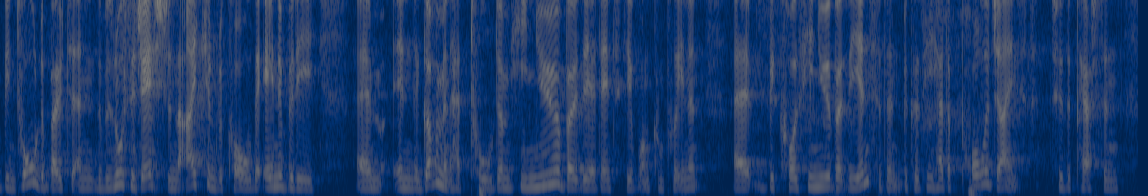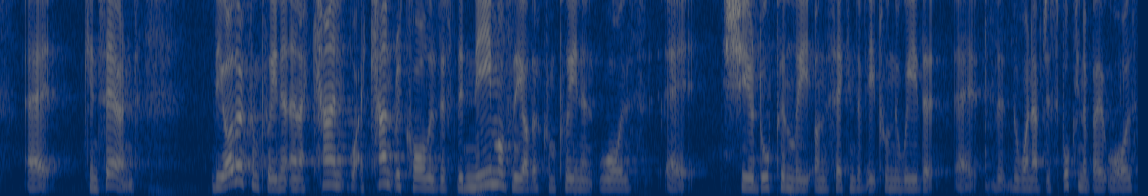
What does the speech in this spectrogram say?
been told about it and there was no suggestion that I can recall that anybody um, in the government had told him. He knew about the identity of one complainant uh, because he knew about the incident, because he had apologised to the person uh, concerned. The other complainant, and I can't, what I can't recall is if the name of the other complainant was uh, shared openly on the 2nd of April in the way that uh, the, the one I've just spoken about was.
